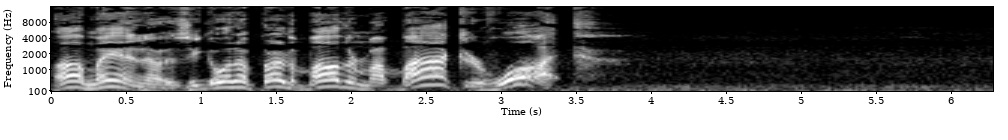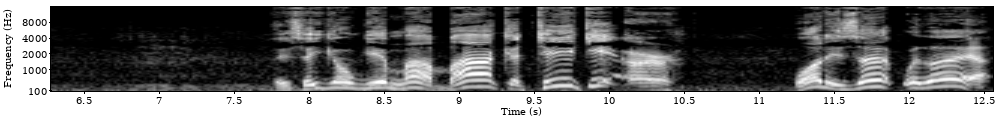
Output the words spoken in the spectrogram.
oh man, is he going up there to bother my bike or what? Is he going to give my bike a ticket or what is up with that?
